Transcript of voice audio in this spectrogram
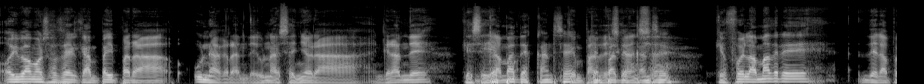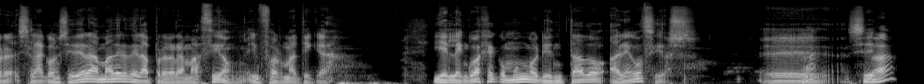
Hoy vamos a hacer el campaign para una grande, una señora grande que se Que en llama. paz descanse, que en paz que en paz descanse, descanse. que fue la madre de la. Se la considera la madre de la programación informática y el lenguaje común orientado a negocios. Eh, sí, ¿Ah?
